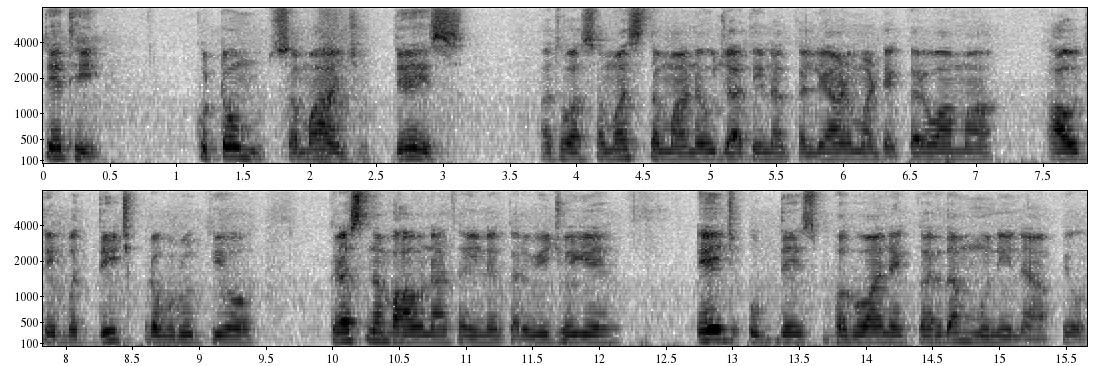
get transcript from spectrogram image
તેથી કુટુંબ, સમાજ, દેશ અથવા સમસ્ત માનવ જાતિના કલ્યાણ માટે કરવામાં આવતી બધી જ પ્રવૃત્તિઓ કૃષ્ણ ભાવના થઈને કરવી જોઈએ. એ જ ઉપદેશ ભગવાને કરદમ મુનિને આપ્યો.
